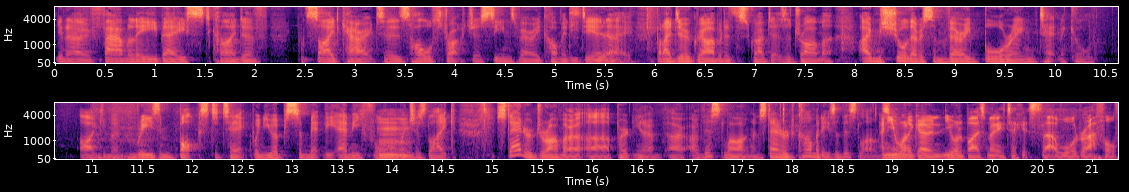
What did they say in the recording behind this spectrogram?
you know, family based kind of side characters, whole structure seems very comedy DNA. Yeah. But I do agree, I would have described it as a drama. I'm sure there is some very boring technical argument, reason box to tick when you submit the Emmy form, Mm. which is like standard drama, uh, per, you know, are, are this long, and standard comedies are this long. And you want to go and you want to buy as many tickets to that award raffle.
